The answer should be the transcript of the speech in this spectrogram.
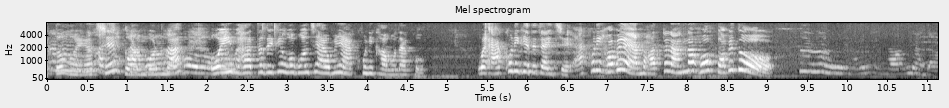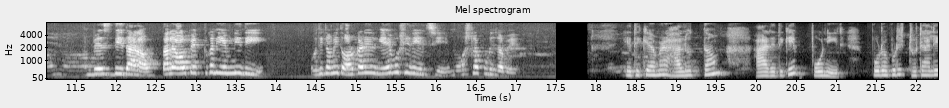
একদম হয়ে গেছে, গরম গরম ভাত। ওই ভাতটা দেখে ও বলছে, আমি এখনই খাব, দেখো। ও এখনই খেতে চাইছে, এখনই হবে, ভাতটা রান্না হোক তবে তো। বেশ দি, দাঁড়াও। তাহলে অল্প একটুখানি এমনি দিই ওদিকে আমি তরকারি ইয়ে বসিয়ে দিয়েছি, মশলা পুড়ে যাবে। এদিকে আমার আলুর দম আর এদিকে পনির। পুরোপুরি টোটালি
